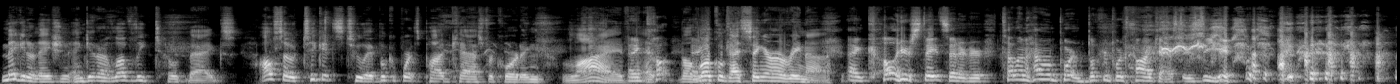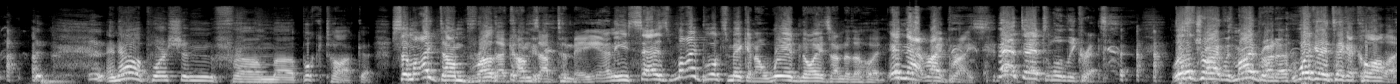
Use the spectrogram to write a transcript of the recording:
make a donation, and get our lovely tote bags. Also, tickets to a Book Reports podcast recording live And at the and- local Geisinger Arena. And call your state senator. Tell them how important Book Reports podcast is to you. And now a portion from uh, Book Talk. So my dumb brother comes up to me and he says, "My book's making a weird noise under the hood." Isn't that right, Bryce? That's absolutely correct. Let's try it with my brother. We're gonna take a caller.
